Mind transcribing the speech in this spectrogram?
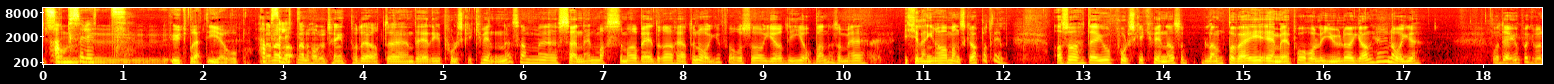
som Absolutt. eh, utbredt i Europa? Men, men har du tenkt på det at det er de polske kvinnene som sender en masse med arbeidere her til Norge for å gjøre de jobbene som vi ikke lenger har mannskaper til? Altså, Det er jo polske kvinner som langt på vei er med på å holde hjula i gang her i Norge. Og det er jo pga.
